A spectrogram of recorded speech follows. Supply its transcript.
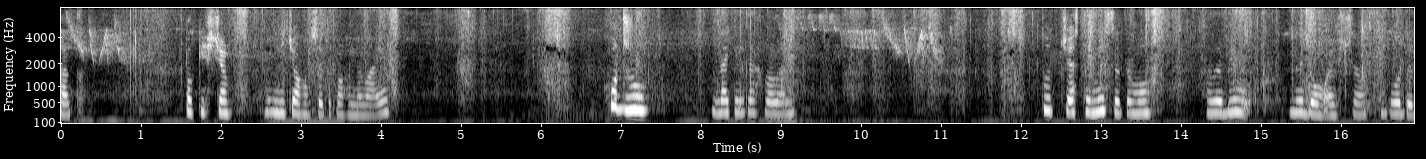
Так. Поки що нічого все такого немає. Ходжу декілька хвилин. Тут чисте місце, тому грибів не думаю, що буде.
